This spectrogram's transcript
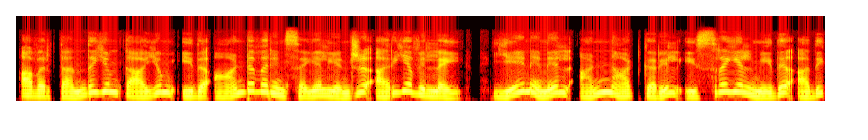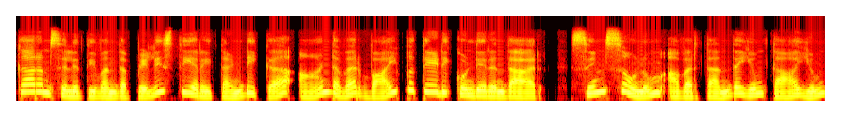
அவர் தந்தையும் தாயும் இது ஆண்டவரின் செயல் என்று அறியவில்லை. ஏனெனில் அந்நாட்கரில் இஸ்ரேல் மீது அதிகாரம் செலுத்தி வந்த பெலிஸ்தியரை தண்டிக்க ஆண்டவர் வாய்ப்பு தேடிக் கொண்டிருந்தார் சிம்சோனும் அவர் தந்தையும் தாயும்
